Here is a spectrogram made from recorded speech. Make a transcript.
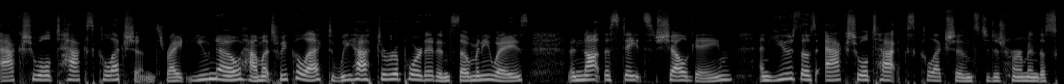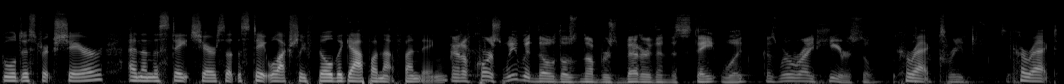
actual tax collections, right? You know how much we collect. We have to report it in so many ways, and not the state's shell game, and use those actual tax collections to determine the school district share and then the state share so that the state will actually fill the gap on that funding. And of course, we would know those numbers better than the state would because we're right here. So correct. Correct.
